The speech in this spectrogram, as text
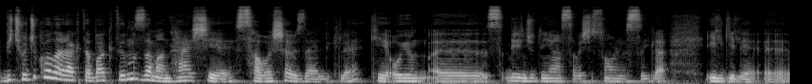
Bir çocuk olarak da baktığımız zaman her şeye, savaşa özellikle ki oyun e, Birinci Dünya Savaşı sonrasıyla ilgili e,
